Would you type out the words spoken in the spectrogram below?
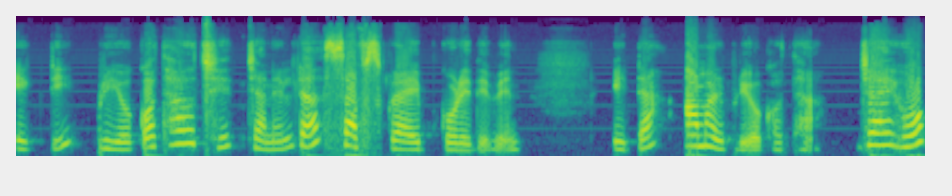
একটি প্রিয় কথা হচ্ছে চ্যানেলটা সাবস্ক্রাইব করে দেবেন। এটা আমার প্রিয় কথা। যাই হোক,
